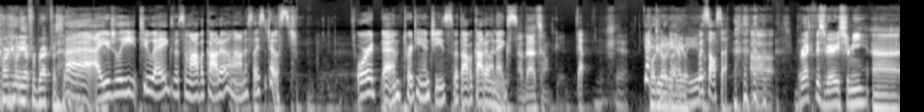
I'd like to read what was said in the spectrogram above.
Courtenay, what do you have for breakfast? Uh, I usually eat two eggs with some avocado on a slice of toast, or um, tortilla and cheese with avocado and eggs. Now that sounds good. Yep, Yeah. Cody, what about how you? about you? with salsa. Breakfast varies for me, uh,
